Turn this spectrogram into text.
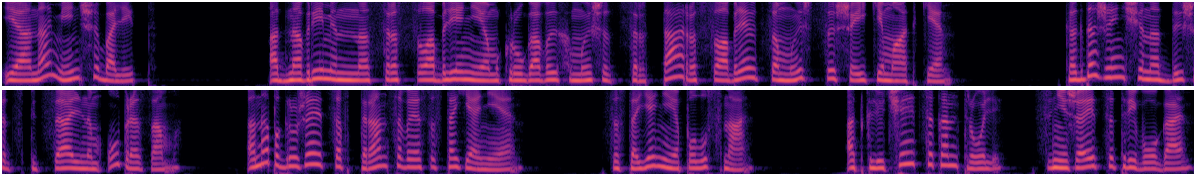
и она меньше болит. Одновременно с расслаблением круговых мышц рта расслабляются мышцы шейки матки. Когда женщина дышит специальным образом – она погружается в трансовое состояние. Состояние полусна. Отключается контроль, снижается тревога.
